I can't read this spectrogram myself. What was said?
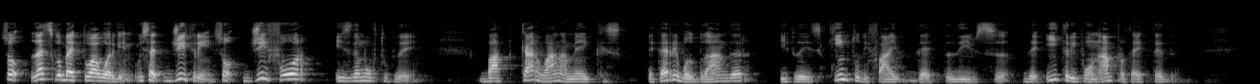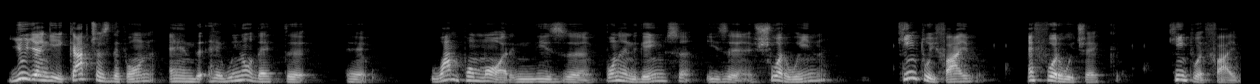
So let's go back to our game. We said g3 so g4 is the move to play. But caruana makes a terrible blunder, he plays king to d5 that leaves the e3 pawn unprotected. Yu Yangyi captures the pawn and uh, we know that uh, uh, one pawn more in these uh, pawn end games is a sure win. King to e5, f4 we check, king to f5,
